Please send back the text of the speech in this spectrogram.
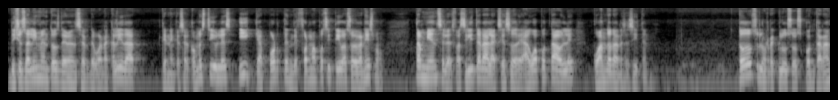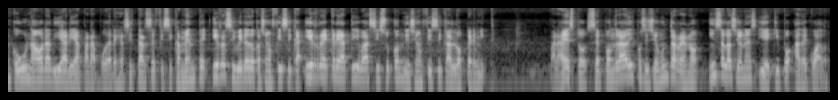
Dichos alimentos deben ser de buena calidad, tienen que ser comestibles y que aporten de forma positiva a su organismo. También se les facilitará el acceso de agua potable cuando la necesiten. Todos los reclusos contarán con una hora diaria para poder ejercitarse físicamente y recibir educación física y recreativa si su condición física lo permite. Para esto se pondrá a disposición un terreno, instalaciones y equipo adecuado.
